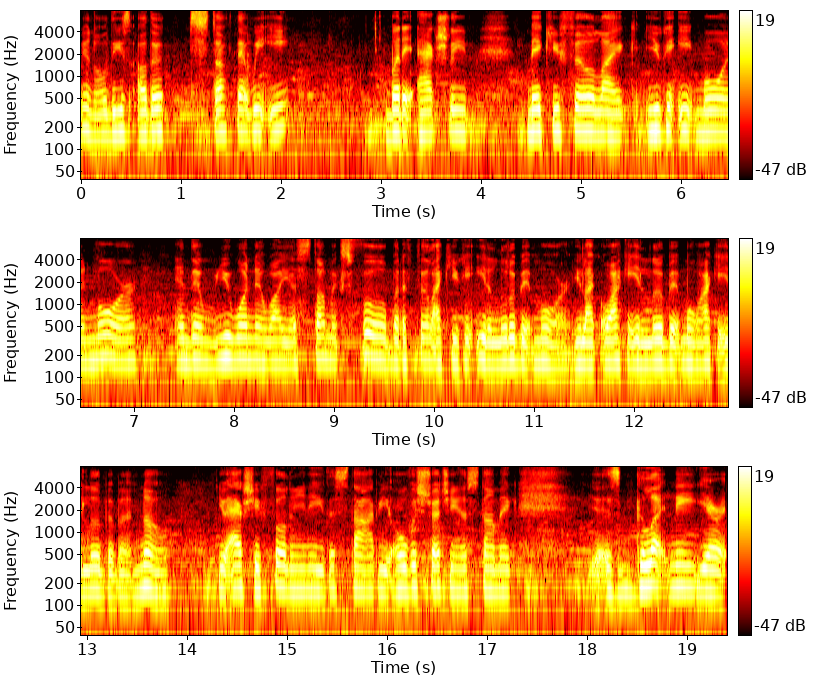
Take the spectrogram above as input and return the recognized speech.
you know these other stuff that we eat, but it actually make you feel like you can eat more and more. And then you wonder why your stomach's full, but it feel like you can eat a little bit more. You're like, oh, I can eat a little bit more. I can eat a little bit, but no, you're actually full and you need to stop. You're overstretching your stomach it's gluttony. You're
